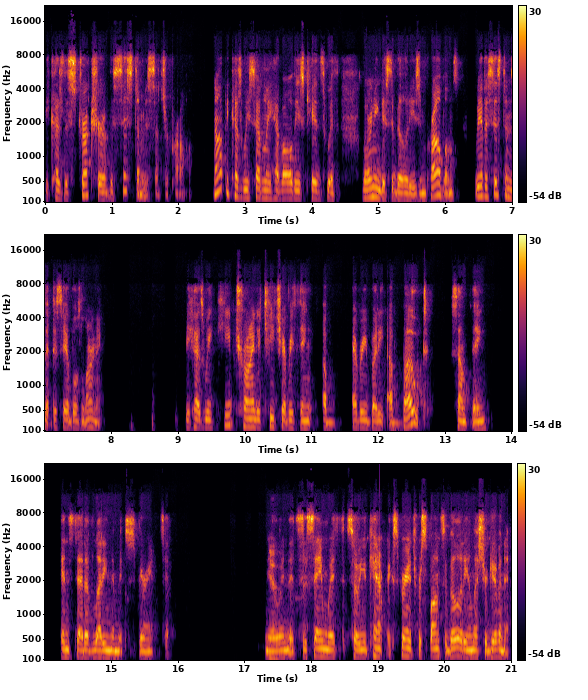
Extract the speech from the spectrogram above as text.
Because the structure of the system is such a problem. Not because we suddenly have all these kids with learning disabilities and problems. We have a system that disables learning because we keep trying to teach everything everybody about something instead of letting them experience it. You know, and it's the same with so you can't experience responsibility unless you're given it.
